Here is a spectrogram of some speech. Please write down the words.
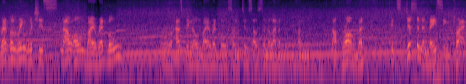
Red Bull Ring, which is now owned by Red Bull, or has been owned by Red Bull since 2011, if I'm not wrong, but it's just an amazing track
